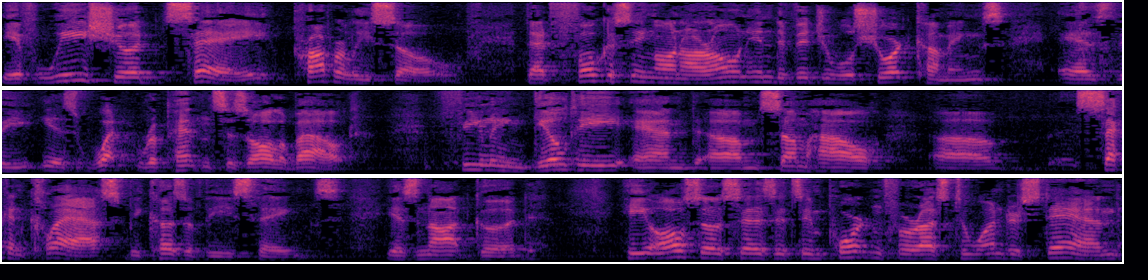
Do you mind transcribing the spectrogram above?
If we should say, properly so, that focusing on our own individual shortcomings as the, is what repentance is all about, feeling guilty and um, somehow uh, second class because of these things is not good. He also says it's important for us to understand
